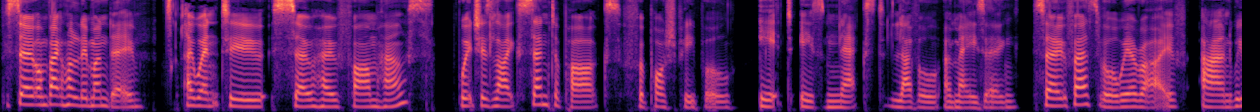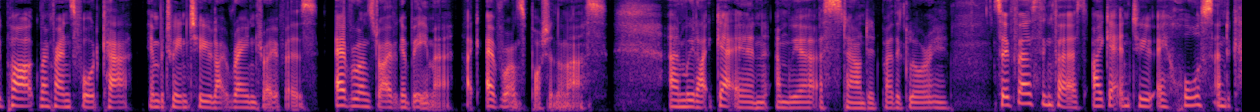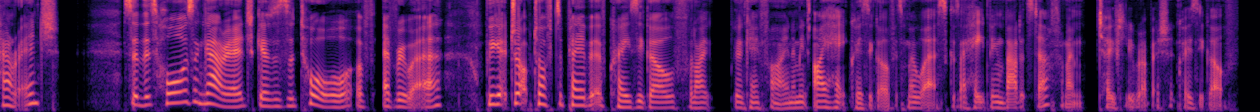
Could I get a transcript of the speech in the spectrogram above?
So on Bank Holiday Monday, I went to Soho Farmhouse, which is like Center Parcs for posh people it is next level amazing. So, first of all, we arrive and we park my friend's Ford car in between two like Range Rovers. Everyone's driving a Beamer, like everyone's posher than us. And we like get in and we are astounded by the glory. So, first thing first, I get into a horse and carriage. So, this horse and carriage gives us a tour of everywhere. We get dropped off to play a bit of crazy golf for like okay, fine. I mean, I hate crazy golf. It's my worst because I hate being bad at stuff and I'm totally rubbish at crazy golf.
